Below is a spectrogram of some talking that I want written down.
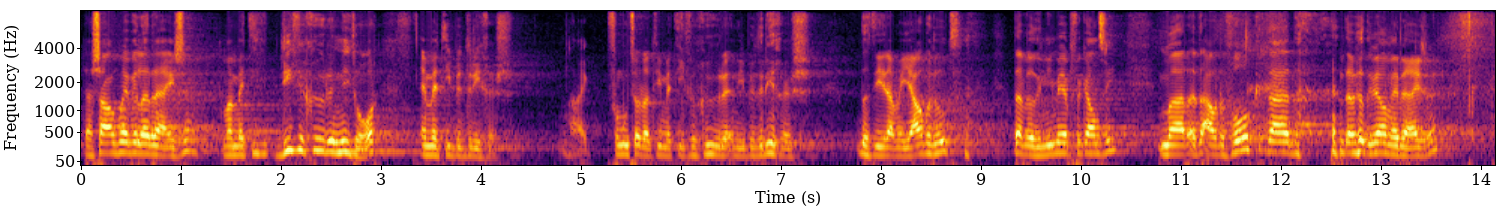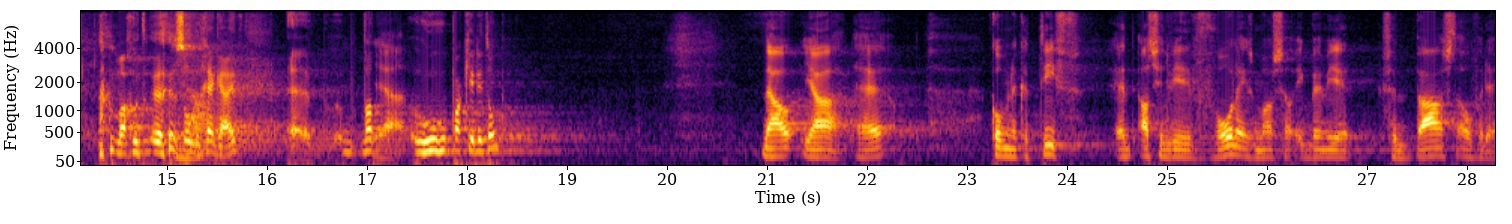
Daar zou ik mee willen reizen, maar met die, die figuren niet hoor. En met die bedriegers. Nou, ik vermoed zo dat hij met die figuren en die bedriegers, dat hij daar met jou bedoelt. Daar wil hij niet mee op vakantie. Maar het oude volk, daar, daar wil hij wel mee reizen. Maar goed, eh, zonder gekheid. Eh, wat, hoe, hoe, pak je dit op? Nou ja, hè, communicatief. Als je het weer voorleest, Marcel, ik ben weer verbaasd over de,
